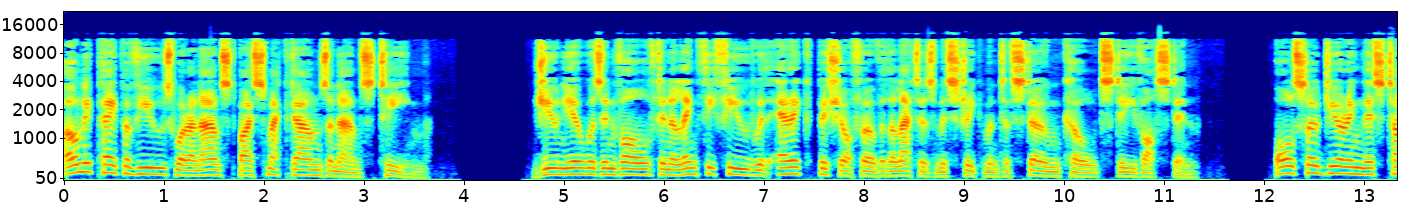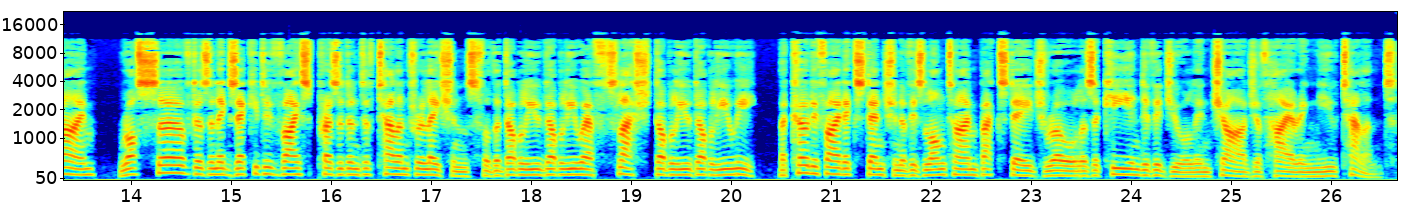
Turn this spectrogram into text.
Only pay-per-views were announced by SmackDown's announce team. Junior was involved in a lengthy feud with Eric Bischoff over the latter's mistreatment of Stone Cold Steve Austin. Also during this time, Ross served as an executive vice president of talent relations for the WWF/WWE, a codified extension of his longtime backstage role as a key individual in charge of hiring new talent.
